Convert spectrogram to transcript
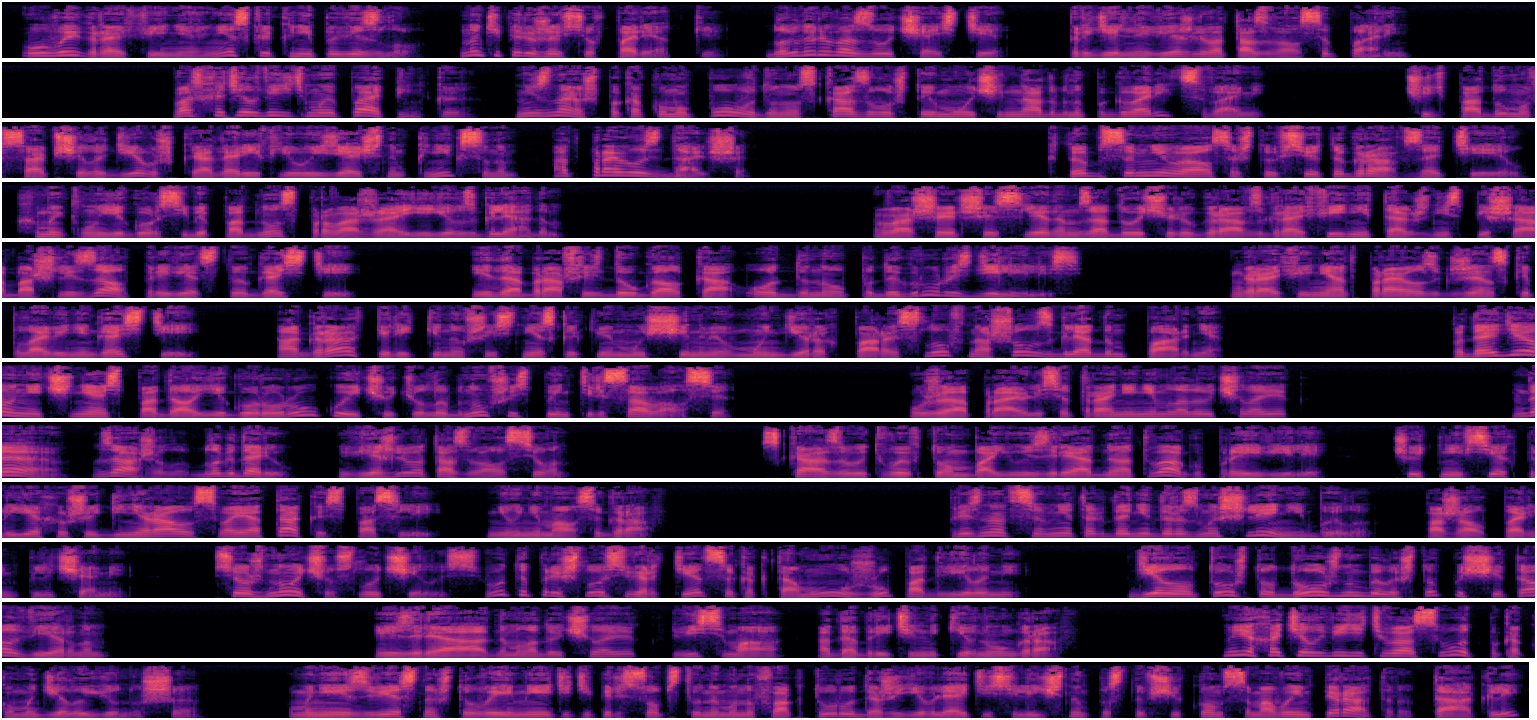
«Увы, графиня, несколько не повезло, но теперь уже все в порядке. Благодарю вас за участие», — предельно вежливо отозвался парень. «Вас хотел видеть мой папенька. Не знаю уж по какому поводу, но сказывал, что ему очень надобно поговорить с вами. Чуть подумав, сообщила девушка и, одарив его изящным книксоном, отправилась дальше. Кто бы сомневался, что все это граф затеял, хмыкнул Егор себе под нос, провожая ее взглядом. Вошедшие следом за дочерью граф с графиней также не спеша обошли зал, приветствуя гостей, и, добравшись до уголка, отданного под игру, разделились. Графиня отправилась к женской половине гостей, а граф, перекинувшись с несколькими мужчинами в мундирах парой слов, нашел взглядом парня. Подойдя, он, не чинясь, подал Егору руку и, чуть улыбнувшись, поинтересовался. «Уже оправились от ранения, молодой человек?» «Да, зажило, благодарю», — вежливо отозвался он. «Сказывают, вы в том бою изрядную отвагу проявили. Чуть не всех приехавших генералов своей атакой спасли», — не унимался граф. «Признаться, мне тогда не до размышлений было», — пожал парень плечами. «Все же ночью случилось. Вот и пришлось вертеться, как тому ужу под вилами. Делал то, что должен был и что посчитал верным». «Изрядно, молодой человек. Весьма», — одобрительно кивнул граф. «Но я хотел видеть вас вот по какому делу, юноша. Мне известно, что вы имеете теперь собственную мануфактуру даже являетесь личным поставщиком самого императора. Так ли?»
